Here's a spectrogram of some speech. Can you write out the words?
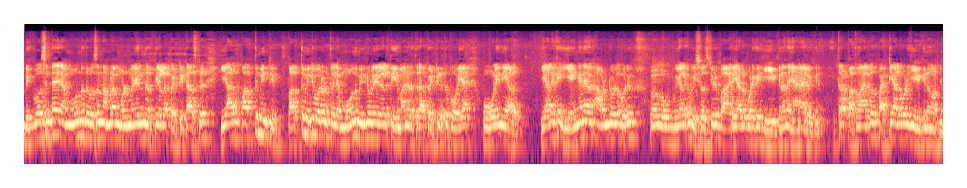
ബിഗ് ബോസിന്റെ ര- മൂന്ന് ദിവസം നമ്മളെ മുൾമുനയിൽ നിർത്തിയുള്ള പെട്ടി ടാസ്ക് ഇയാൾ പത്ത് മിനിറ്റ് പത്ത് മിനിറ്റ് പോലും എടുത്തില്ല. മൂന്ന് മിനിറ്റിനുള്ളിൽ ഇയാൾ തീരുമാനം എടുത്തിട്ട് ആ പെട്ടി എടുത്ത് പോയ ഓളിനിയാൾ ഇയാളൊക്കെ എങ്ങനെ അവളുടെ ഒരു ഇയാൾക്ക് വിശ്വസിച്ച് ഒരു ഭാര്യ ആളുടെ കൂടെ ജീവിക്കണമെന്ന് ഞാൻ ആലോചിക്കുന്നു ഇത്ര പത്ത് നാൽപ്പത് പട്ടിയാളുടെ കൂടെ ജീവിക്കണമെന്ന് പറഞ്ഞു.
